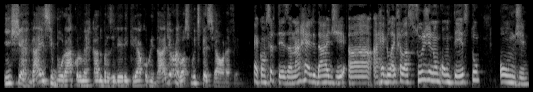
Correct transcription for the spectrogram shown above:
enxergar esse buraco no mercado brasileiro e criar a comunidade é um negócio muito especial, né, Fê? É, com certeza. Na realidade, a, a Reg Life ela surge num contexto onde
